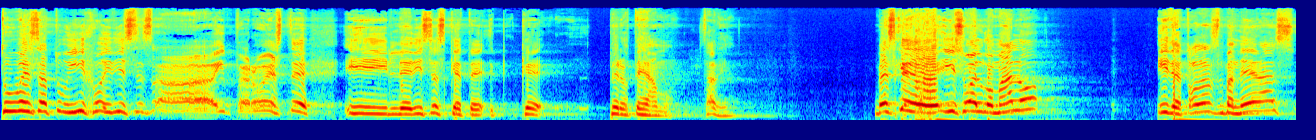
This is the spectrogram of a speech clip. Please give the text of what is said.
Tú ves a tu hijo y dices, ay, pero este, y le dices que te, que, pero te amo. Está. ¿Ves que hizo algo malo? Y de todas maneras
